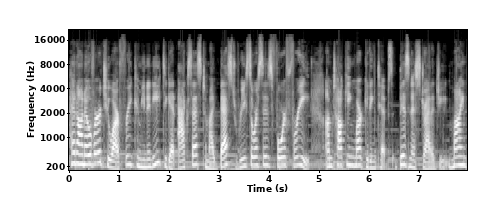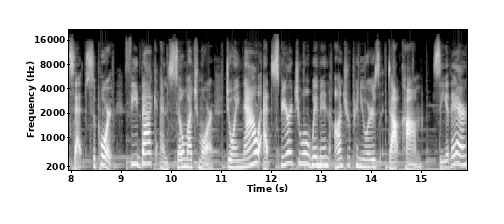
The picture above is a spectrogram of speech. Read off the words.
Head on over to our free community to get access to my best resources for free. I'm talking marketing tips, business strategy, mindset, support, feedback, and so much more. Join now at spiritualwomenentrepreneurs.com. See you there.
